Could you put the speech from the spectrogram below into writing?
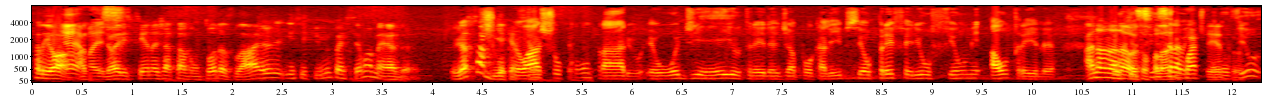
Falei, ó, É, as mas- melhores cenas já estavam todas lá e esse filme vai ser uma merda. Eu já sabia que ia eu acho o contrário. Eu odiei o trailer de Apocalipse e eu preferi o filme ao trailer. Ah, não, não, não, eu Porque, tô falando do quarteto. eu vi o-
